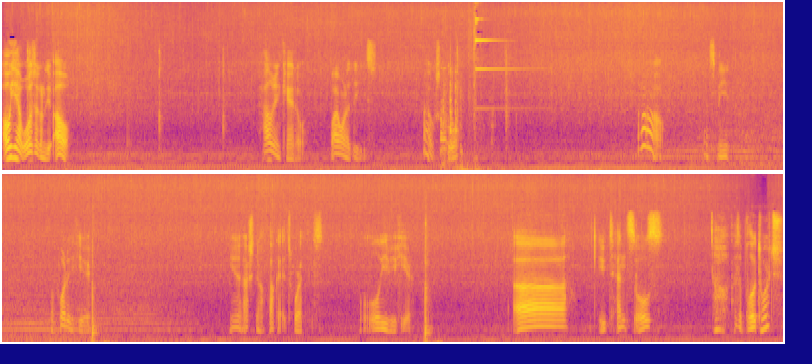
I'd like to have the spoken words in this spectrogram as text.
Oh yeah, what was I gonna do? Oh. Halloween candle. Buy one of these. That looks cool. Oh, that's neat. I'll put it here. You know, actually no, fuck it, it's worthless. We'll, we'll leave you here. Uh, utensils. Oh, there's a blowtorch?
